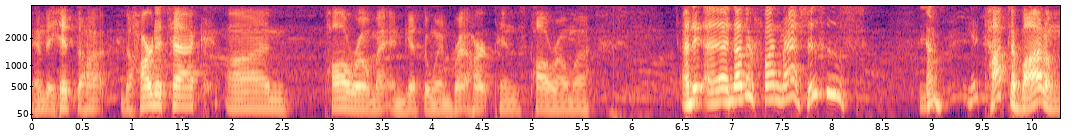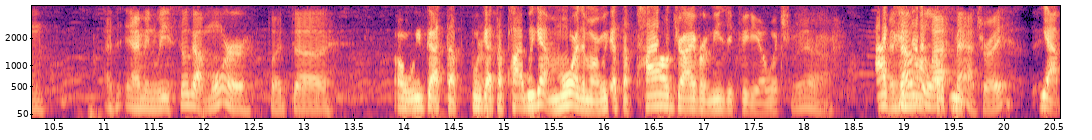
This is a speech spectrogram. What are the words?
and they hit the the heart attack on Paul Roma and get the win. Bret Hart pins Paul Roma. And another fun match. This is Yeah. yeah, top to bottom. I, th- I mean, we still got more, but uh, Oh, we've got the we got the pi- we got more than more. We got the pile driver music video, which yeah. I And could that was not the last believe- match, right? Yeah,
